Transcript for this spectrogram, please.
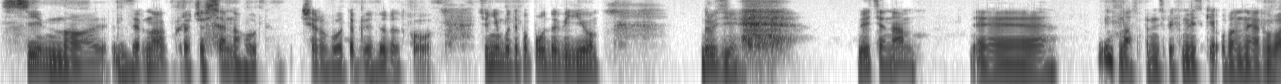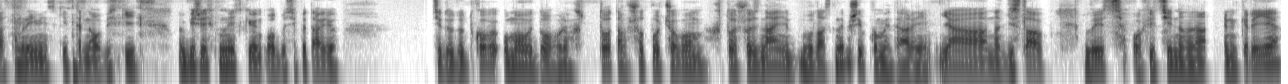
сіно, зерно, коротше, все на гурт. Ще робота плюс додатково. Сьогодні буде по поводу відео. Друзі, дивіться, нам. Е- У нас, в принципі, Хмельницький обленерго, у вас там Рівненський, Тернопільський. Ну, більшість Хмельницької області питаю ці додаткові умови договору. Хто там що по чому, хто щось знає, будь ласка, напишіть в коментарі. Я надіслав лист офіційно на НКРЄ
